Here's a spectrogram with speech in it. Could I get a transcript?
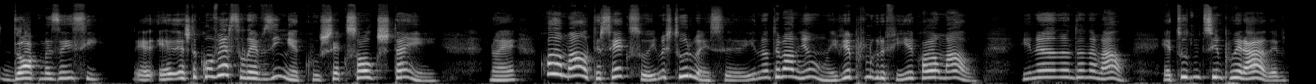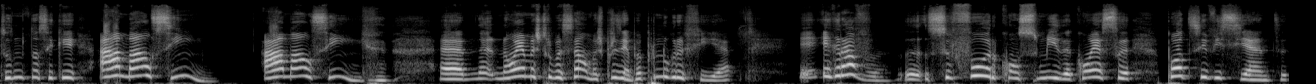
dogmas em si. É, é esta conversa levezinha que os sexólogos têm, não é? Qual é o mal? Ter sexo e masturbem-se e não tem mal nenhum. E ver pornografia, qual é o mal? E não, não, não mal. É tudo muito desempoeirado, é tudo muito não sei o quê. Há mal, sim. Há mal, sim. Uh, não é a masturbação, mas, por exemplo, a pornografia é, é, grave. Eh, se for consumida com essa. pode ser viciante.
